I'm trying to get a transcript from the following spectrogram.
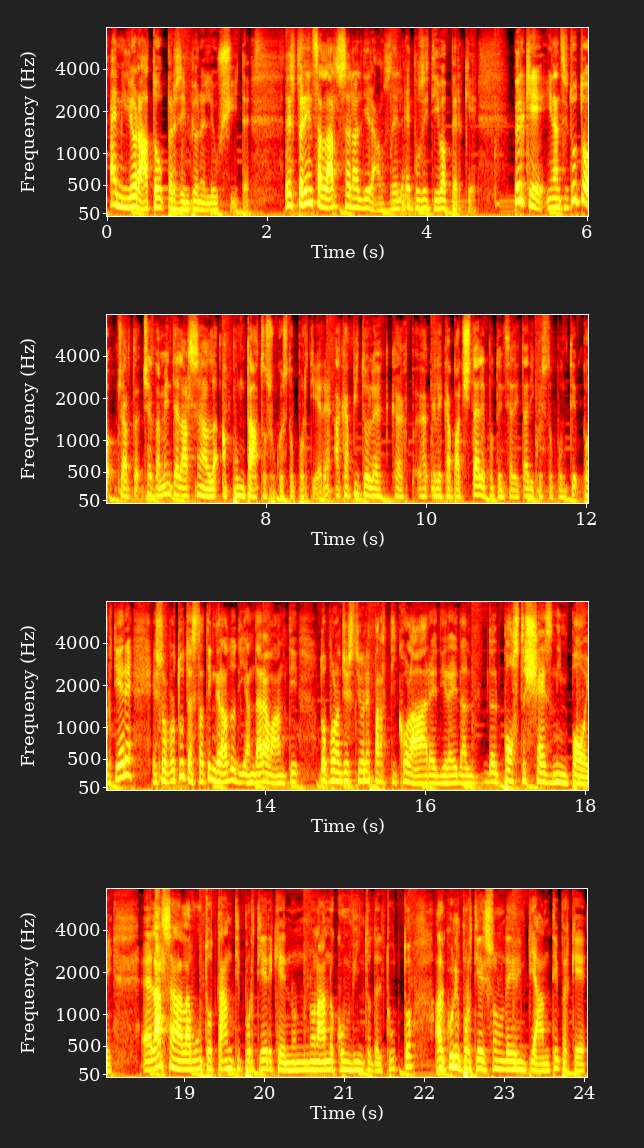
è migliorato per esempio nelle uscite. L'esperienza all'Arsenal di Ramsdale è positiva perché? Perché innanzitutto cert- certamente l'Arsenal ha puntato su questo portiere, ha capito le, cap- le capacità e le potenzialità di questo portiere e soprattutto è stato in grado di andare avanti dopo una gestione particolare, direi dal, dal post Scesni in poi. Eh, L'Arsenal ha avuto tanti portieri che non, non, hanno convinto del tutto, alcuni portieri sono dei rimpianti perché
